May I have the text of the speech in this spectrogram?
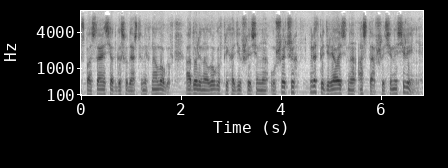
спасаясь от государственных налогов, а доля налогов, приходившаяся на ушедших, распределялась на оставшееся население.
